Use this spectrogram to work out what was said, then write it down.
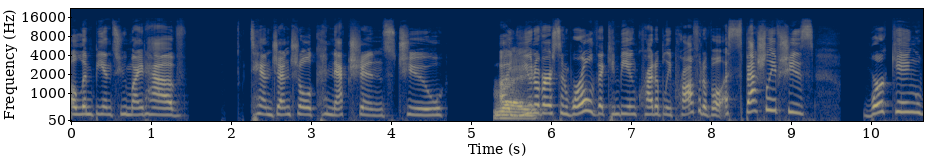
Olympians who might have tangential connections to right. a universe and world that can be incredibly profitable, especially if she's working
